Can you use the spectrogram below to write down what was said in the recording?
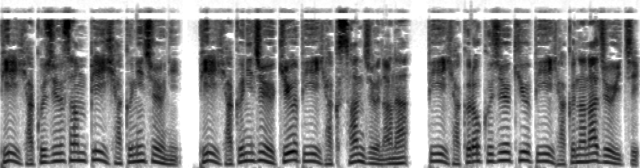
P113、P122、P129、P137、P169、P171、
